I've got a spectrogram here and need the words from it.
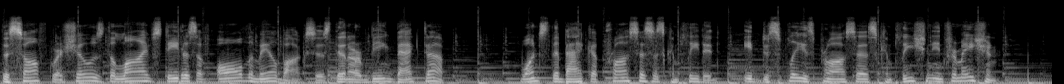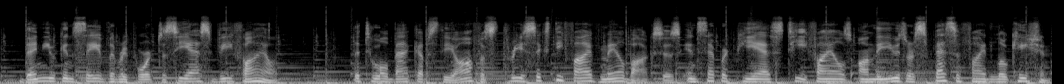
The software shows the live status of all the mailboxes that are being backed up. Once the backup process is completed, it displays process completion information. Then you can save the report to CSV file. The tool backups the Office 365 mailboxes in separate PST files on the user-specified location.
